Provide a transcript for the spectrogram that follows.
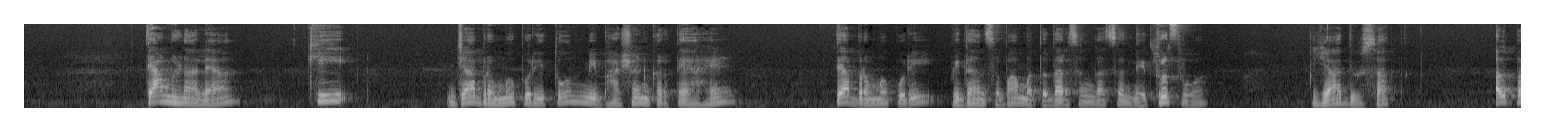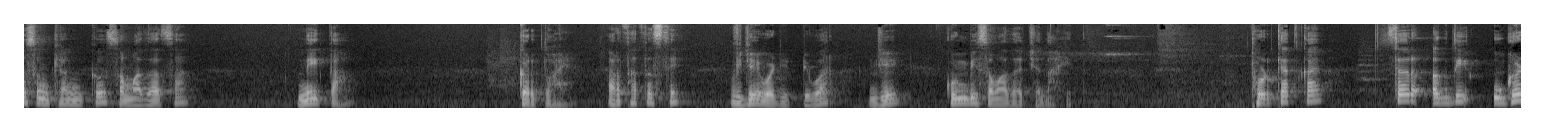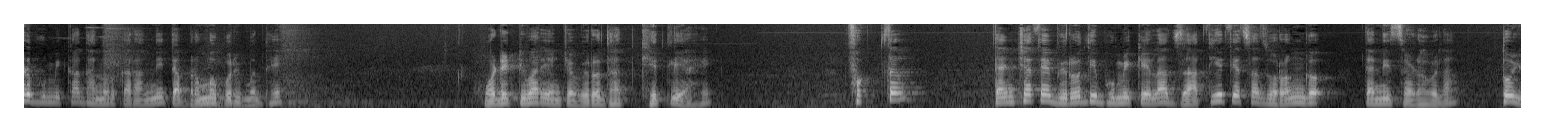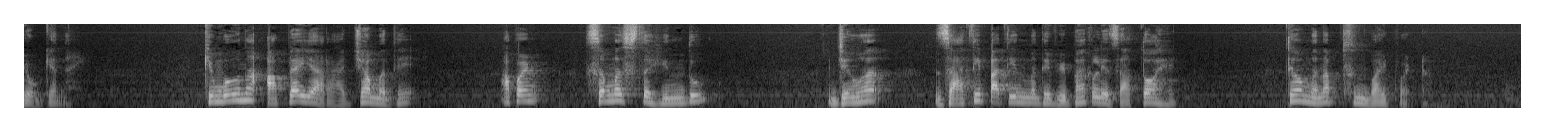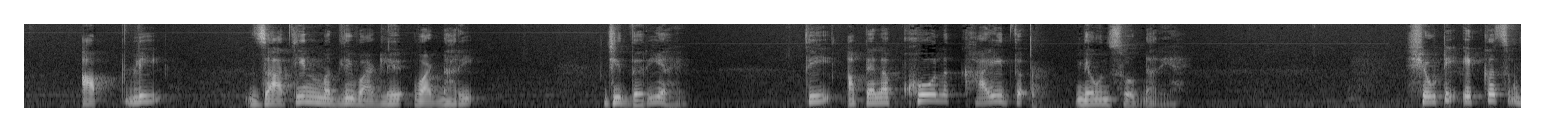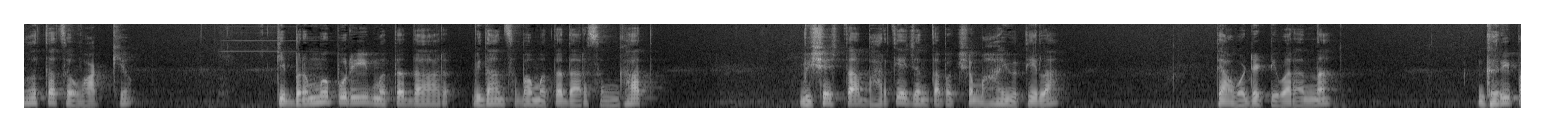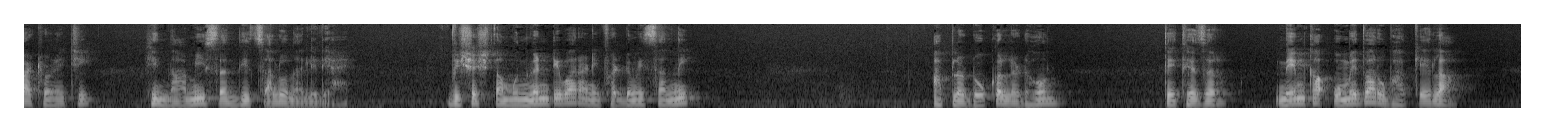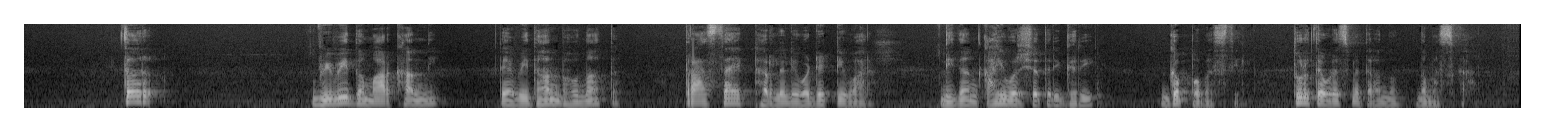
त्या म्हणाल्या की ज्या ब्रह्मपुरीतून मी भाषण करते आहे त्या ब्रह्मपुरी विधानसभा मतदारसंघाचं नेतृत्व या दिवसात अल्पसंख्याक समाजाचा नेता करतो आहे. अर्थातच ते विजय वडेट्टीवार जे कुणबी समाजाचे नाहीत. थोडक्यात काय? तर अगदी उघड भूमिका धानोरकरांनी त्या ब्रह्मपुरीमध्ये वडेट्टीवार यांच्या विरोधात घेतली आहे. फक्त त्यांच्या त्या विरोधी भूमिकेला जातीयतेचा जो रंग त्यांनी चढवला तो योग्य नाही. किंबहुना आपल्या या राज्यामध्ये आपण समस्त हिंदू जेव्हा जातीपातींमध्ये विभागले जातो आहे तेव्हा मनापासून वाईट वाटतं. आपली जातींमधली वाढले वाढणारी जी दरी आहे ती आपल्याला खोल खाईत नेऊन सोडणारी आहे. शेवटी एकच महत्त्वाचं वाक्य की ब्रह्मपुरी मतदार विधानसभा मतदारसंघात विशेषतः भारतीय जनता पक्ष महायुतीला त्या वडेट्टीवारांना घरी पाठवण्याची ही नामी संधी चालून आलेली आहे. विशेषतः मुनगंटीवार आणि फडणवीसांनी आपलं डोकं लढवून तेथे जर नेमका उमेदवार उभा केला तर विविध मार्खांनी त्या विधान भवनात त्रासदायक ठरलेले वडेट्टीवार निदान काही वर्ष तरी घरी गप्प बसतील. तूर तेवढंच मित्रांनो. नमस्कार.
